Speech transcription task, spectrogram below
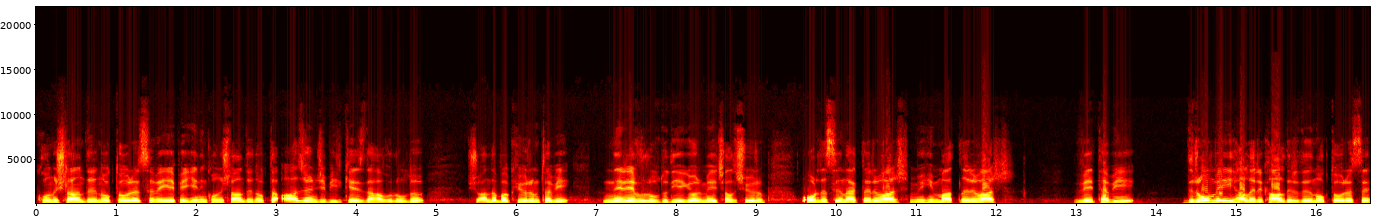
konuşlandığı nokta orası ve YPG'nin konuşlandığı nokta az önce bir kez daha vuruldu. Şu anda bakıyorum tabii nereye vuruldu diye görmeye çalışıyorum. Orada sığınakları var, mühimmatları var ve tabii drone ve İHA'ları kaldırdığı nokta orası.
